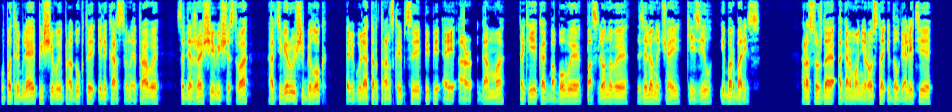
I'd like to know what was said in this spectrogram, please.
употребляя пищевые продукты и лекарственные травы, содержащие вещества, активирующие белок, регулятор транскрипции PPAR-гамма, такие как бобовые, посленовые, зеленый чай, кизил и барбарис. рассуждая о гармонии роста и долголетии,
